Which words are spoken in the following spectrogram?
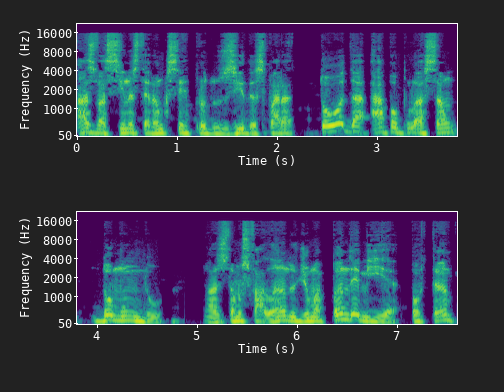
as vacinas terão que ser produzidas para toda a população do mundo. Nós estamos falando de uma pandemia, portanto,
